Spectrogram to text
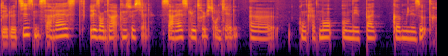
de l'autisme, ça reste les interactions sociales. Ça reste le truc sur lequel, concrètement, on n'est pas comme les autres.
